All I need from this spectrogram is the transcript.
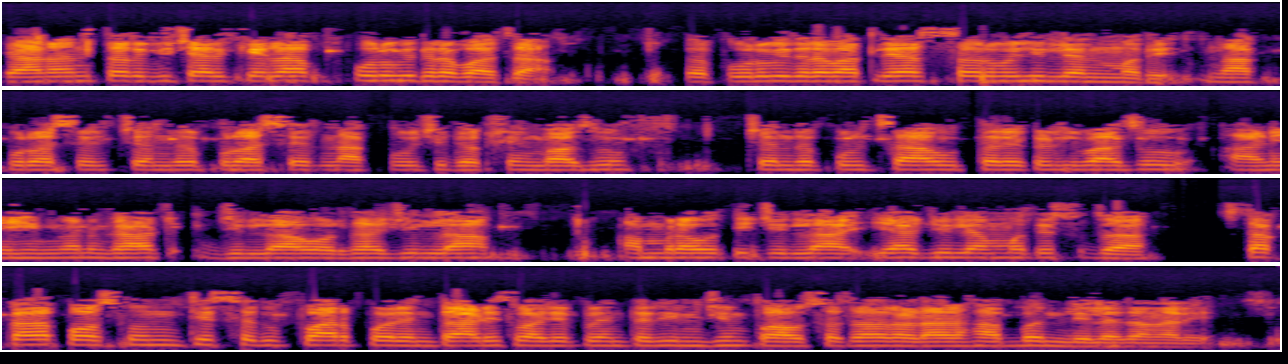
त्यानंतर विचार केला पूर्व विदर्भाचा तर पूर्व विदर्भातल्या सर्व जिल्ह्यांमध्ये नागपूर असेल चंद्रपूर असेल नागपूरची दक्षिण बाजू चंद्रपूरचा उत्तरेकडील बाजू आणि हिंगणघाट जिल्हा वर्धा जिल्हा अमरावती जिल्हा या जिल्ह्यांमध्ये सुद्धा सकाळपासून ते दुपारपर्यंत अडीच वाजेपर्यंत रिमझिम पावसाचा रडार हा बनलेला जाणार आहे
